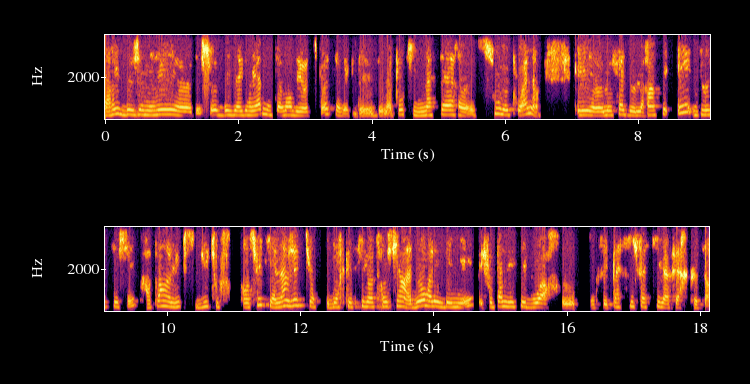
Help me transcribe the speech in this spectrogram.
ça risque de générer euh, des choses désagréables, notamment des hotspots avec de, la peau qui macère euh, sous le poil. Et euh, le fait de le rincer et de le sécher ne sera pas un luxe du tout. Ensuite, il y a l'ingestion. C'est-à-dire que si votre chien adore aller se baigner, il faut pas le laisser boire l'eau. Donc c'est pas si facile à faire que ça.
